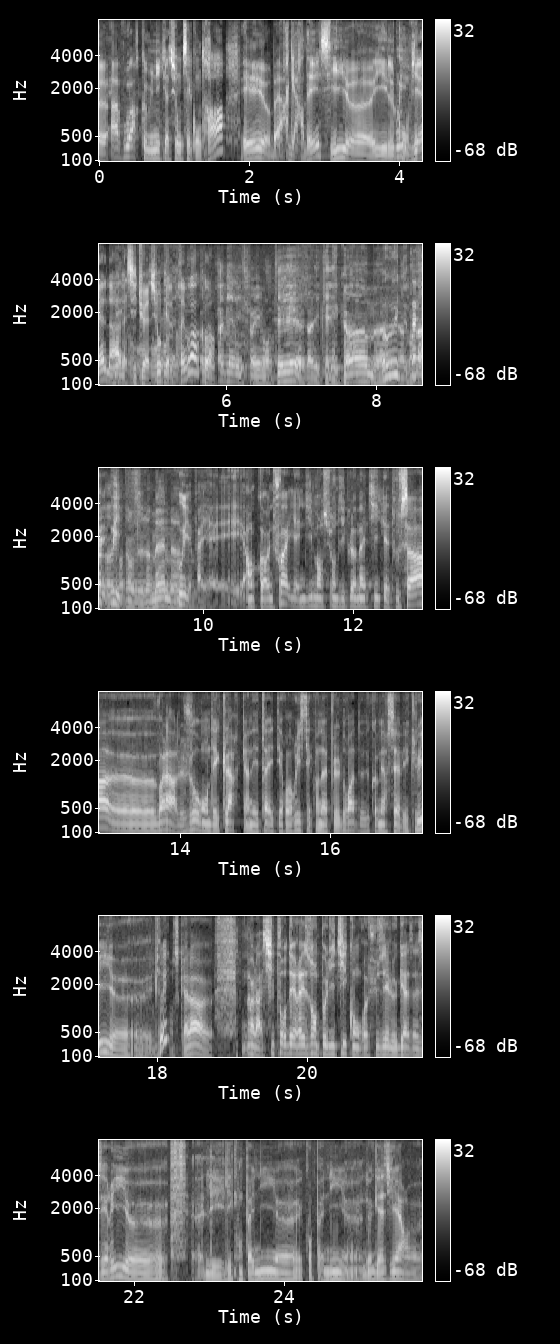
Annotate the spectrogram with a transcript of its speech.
euh, avoir communication de ces contrats et bah, regarder si ils conviennent à la situation qu'elle prévoit. On très bien expérimenté dans les télécoms, oui, tout à fait, dans un certain nombre de domaines. Oui, enfin, encore une fois, il y a une dimension diplomatique à tout ça. voilà, le jour où on déclare qu'un État est terroriste et qu'on n'a plus le droit de commercer avec lui, euh, eh bien, dans ce cas-là, euh, voilà, si pour des raisons politiques on refusait le gaz azéri, euh, les, les compagnies, euh, compagnies euh, de gazières euh,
